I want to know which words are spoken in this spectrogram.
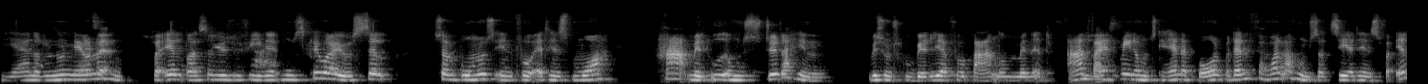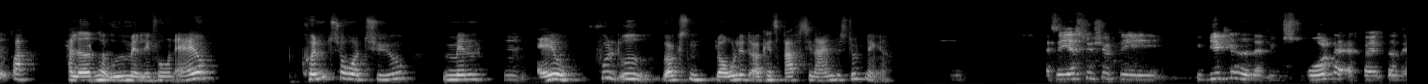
Ja, når du nu nævner hendes forældre, så Josefine, hun skriver jo selv som bonusinfo, at hendes mor har meldt ud, at hun støtter hende, hvis hun skulle vælge at få barnet, men at faren faktisk mener, at hun skal have en abort. Hvordan forholder hun sig til, at hendes forældre har lavet den her udmelding? For hun er jo kun 22, men mm. er jo fuldt ud voksen lovligt og kan træffe sine egne beslutninger. Altså jeg synes jo, det i virkeligheden er det jo strålende, at forældrene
